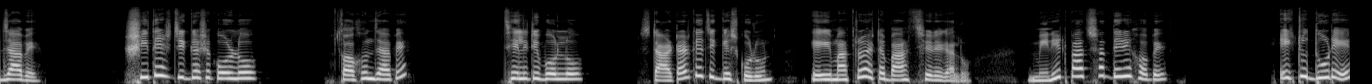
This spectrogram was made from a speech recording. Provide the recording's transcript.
যাবে। সীতেশ জিজ্ঞাসা করল, কখন যাবে? ছেলেটি বলল, স্টার্টারকে জিজ্ঞেস করুন। এইমাত্র একটা বাস ছেড়ে গেল। মিনিট পাঁচ সাত দেরি হবে। একটু দূরে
